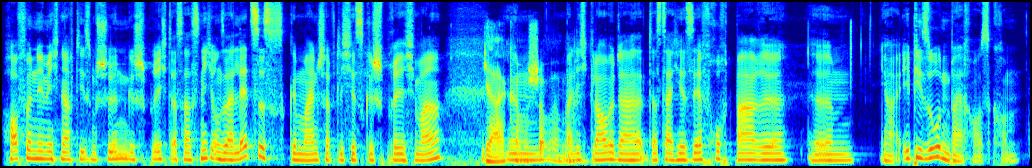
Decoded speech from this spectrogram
Hoffe nämlich nach diesem schönen Gespräch, dass das nicht unser letztes gemeinschaftliches Gespräch war. Ja, kann ähm, man schon mal machen. Weil ich glaube, da, dass da hier sehr fruchtbare ähm, ja, Episoden bei rauskommen.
